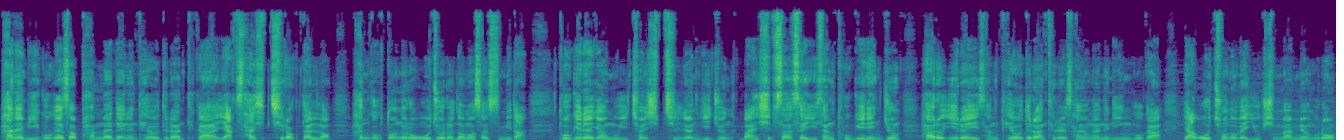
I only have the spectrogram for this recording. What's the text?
한 해 미국에서 판매되는 데오드란트가 약 47억 달러, 한국 돈으로 5조를 넘어섰습니다. 독일의 경우 2017년 기준 만 14세 이상 독일인 중 하루 1회 이상 데오드란트를 사용하는 인구가 약 5,560만 명으로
